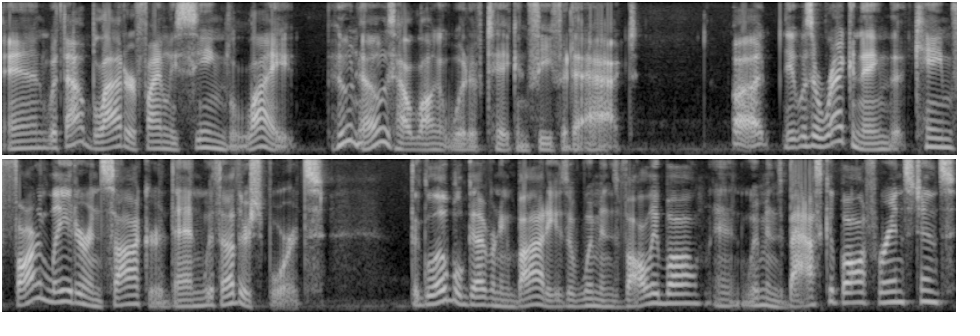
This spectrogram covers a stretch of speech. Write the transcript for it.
and without Blatter finally seeing the light, who knows how long it would have taken FIFA to act. But it was a reckoning that came far later in soccer than with other sports. The global governing bodies of women's volleyball and women's basketball, for instance,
